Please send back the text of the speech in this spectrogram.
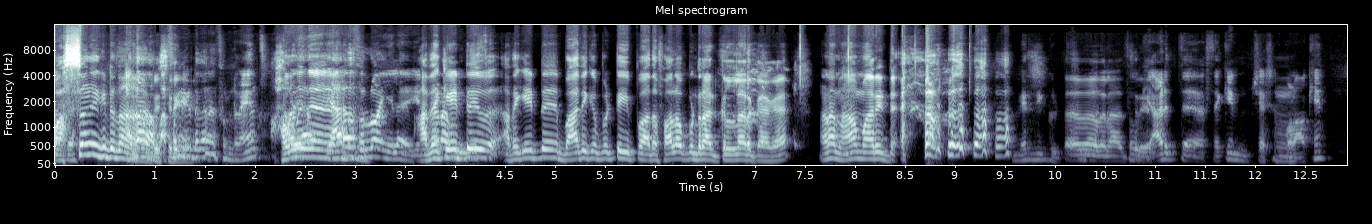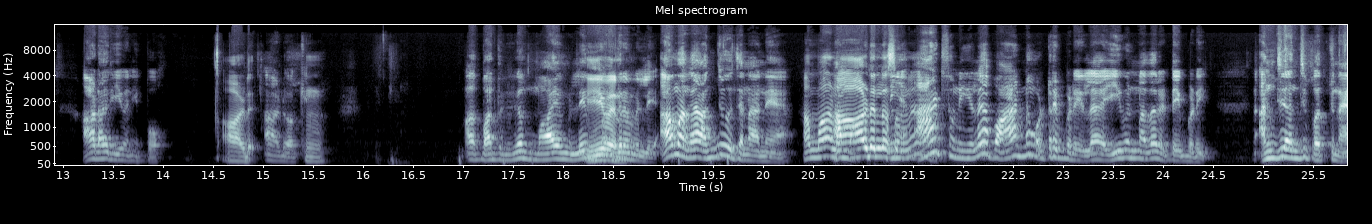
பசங்க கிட்ட தான் கிட்ட தானே சொல்றேன். அவனுங்க அத யாராவது சொல்லுவாங்கல்ல அதை கேட்டு அதை கேட்டு பாதிக்கப்பட்டு இப்போ அதை ஃபாலோ பண்ற ஆட்கள்லாம் இருக்காங்க. ஆனா நான் மாறிட்டேன். வெரி குட் அதான் அதெல்லாம். அடுத்த செகண்ட் செஷன் ம். போலாம் ஓகே ஆடார் ஈவன் இப்போ. ஆடு ஆடு ஓகே பாத்துக்கங்க மாயம் இல்லை. மந்திரம் இல்லை. ஆமாங்க அஞ்சு வச்சேன் நானு. ஆமா நான் ஆடு இல்ல சொன்னேன். ஆட் சொன்னீங்கல்ல அப்ப ஆட்னா ஒற்றைப்படை இல்ல. ஈவன்னா தான் இரட்டைப்படை அஞ்சு அஞ்சு பத்துனே.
